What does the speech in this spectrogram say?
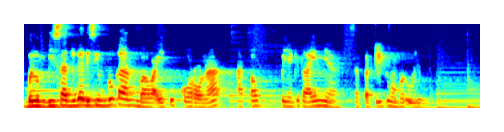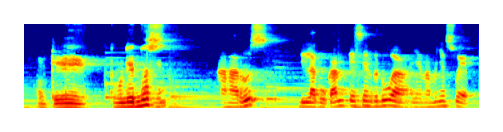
belum bisa juga disimpulkan bahwa itu corona atau penyakit lainnya seperti itu nomor ulin. Oke, kemudian bos? Ya. Nah, harus dilakukan tes yang kedua yang namanya swab.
